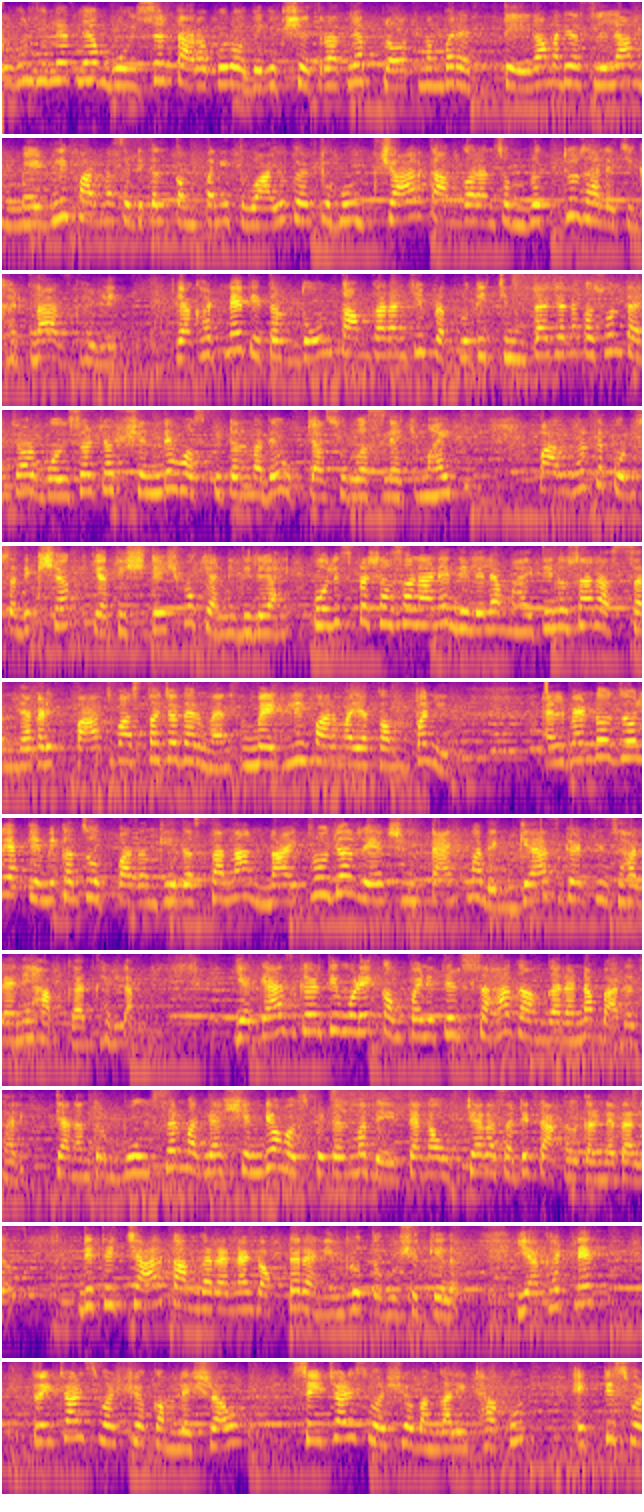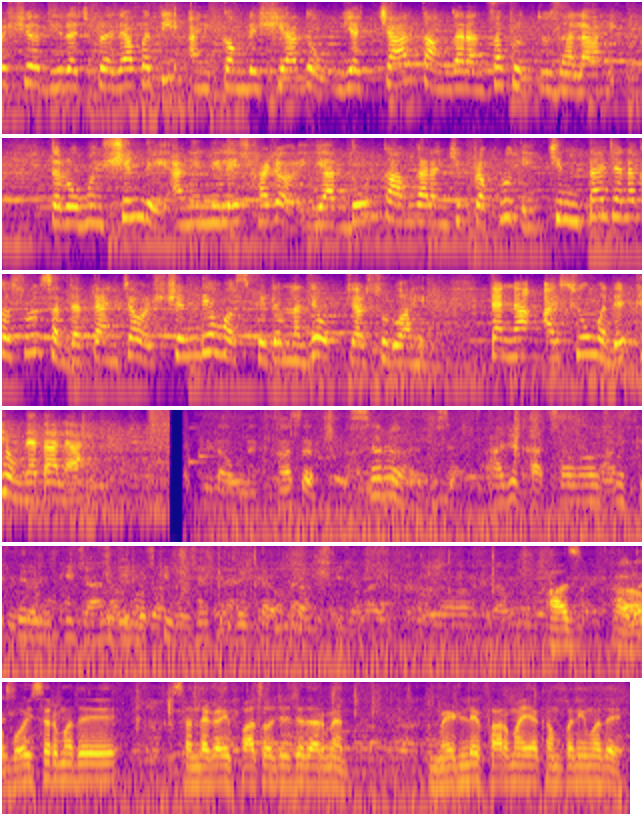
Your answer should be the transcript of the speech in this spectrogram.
पालघर जिल्ह्यातल्या बोईसर तारापूर औद्योगिक क्षेत्रातल्या प्लॉट नंबर तेरामध्ये असलेल्या मेडली फार्मास्युटिकल कंपनीत वायू गळती होऊन चार कामगारांचा मृत्यू झाल्याची घटना आज घडली. या घटनेत इतर दोन कामगारांची प्रकृती चिंताजनक असून त्यांच्यावर बोईसरच्या शिंदे हॉस्पिटलमध्ये उपचार सुरू असल्याची माहिती पालघरचे पोलीस अधीक्षक यतीश देशमुख यांनी दिली आहे. पोलीस प्रशासनाने दिलेल्या माहितीनुसार आज संध्याकाळी पाच वाजताच्या दरम्यान मेडली फार्मा या कंपनीत एल्बेंडोझोल या केमिकलचं उत्पादन घेत असताना नायट्रोजन रिॲक्शन टँकमध्ये गॅस गळती झाल्याने हा अपघात घडला. या गॅस गळतीमुळे कंपनीतील सहा कामगारांना बाधा झाली. त्यानंतर बोईसरमधल्या शिंदे हॉस्पिटलमध्ये त्यांना उपचारासाठी दाखल करण्यात आलं. जिथे चार कामगारांना डॉक्टरांनी मृत घोषित केलं. या घटनेत त्रेचाळीस वर्षीय कमलेश राऊत सेहेचाळीस वर्षीय बंगाली ठाकूर एकतीस वर्षीय धीरज प्रजापती आणि कमलेश यादव या चार कामगारांचा मृत्यू झाला आहे. तर रोहन शिंदे आणि निलेश हडळ या दोन कामगारांची प्रकृती चिंताजनक असून सध्या त्यांच्यावर शिंदे हॉस्पिटलमध्ये उपचार सुरू आहेत. त्यांना आय सी यूमध्ये ठेवण्यात आलं आहे. है सर. सर आज एक हादसा हुआ उसमें कितने लोगों की जान गई उसकी वजह क्या है क्या बताया उसकी जान आज अ, बोईसरमध्ये संध्याकाळी पाच वाजेच्या दरम्यान मेडले फार्मा या कंपनीमध्ये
